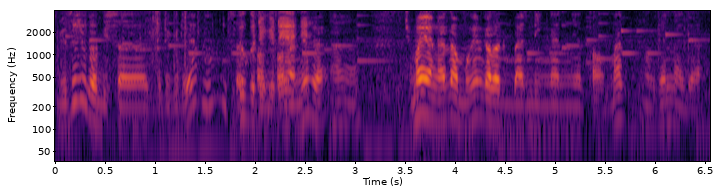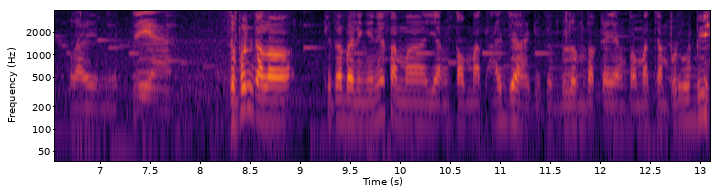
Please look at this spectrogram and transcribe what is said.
itu juga bisa gede-gedean, bisa Itu gede-gedean ya? juga. Cuma yang nggak tahu mungkin kalau dibandingannya tomat mungkin agak lain ya. iya Itu pun kalau kita bandinginnya sama yang tomat aja gitu, belum pakai yang tomat campur ubi.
